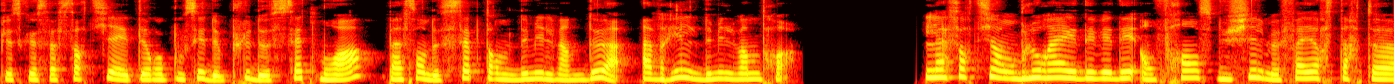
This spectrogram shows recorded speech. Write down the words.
puisque sa sortie a été repoussée de plus de 7 mois, passant de septembre 2022 à avril 2023. La sortie en Blu-ray et DVD en France du film Firestarter,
